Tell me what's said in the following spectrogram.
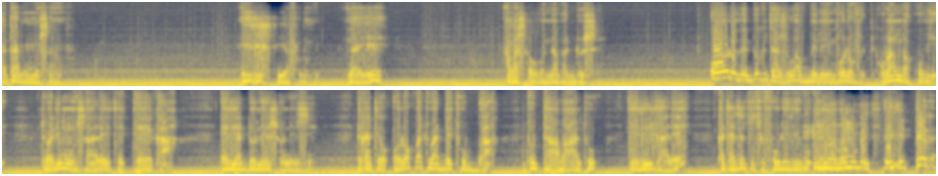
ate ali mumusanvu erisiti yafulumye. Naye abasawo bonna badduse. All the doctors who have been involved kubamba kubye tibali mu nsaala etetteeka erya donations tekati olwokuba tubadde tubba tutta abantu erigale kati ate tukifuulirigo mwabamube eryetteeka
